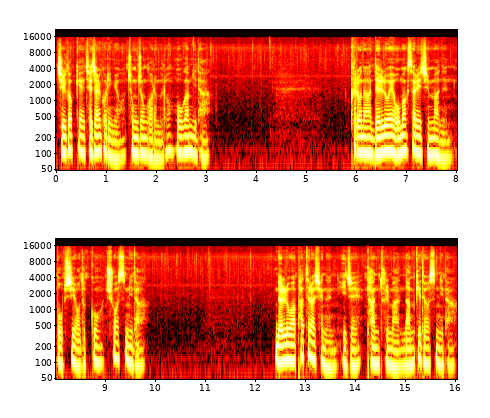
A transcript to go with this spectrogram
즐겁게 제잘거리며 종종 걸음으로 오갑니다. 그러나 넬로의 오막살이 집만은 몹시 어둡고 추웠습니다. 넬로와 파트라셰는 이제 단 둘만 남게 되었습니다.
